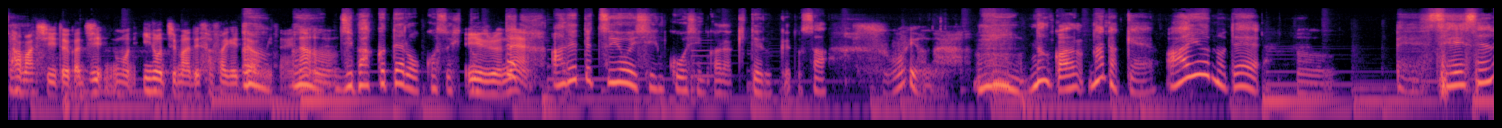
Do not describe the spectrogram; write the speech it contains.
魂というかじもう命まで捧げちゃうみたいな、自爆テロを起こす人いるね。あれって強い信仰心から来てるけどさ、すごいよね、うん、なんかなんだっけ？ああいうので、うん、えー聖戦？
